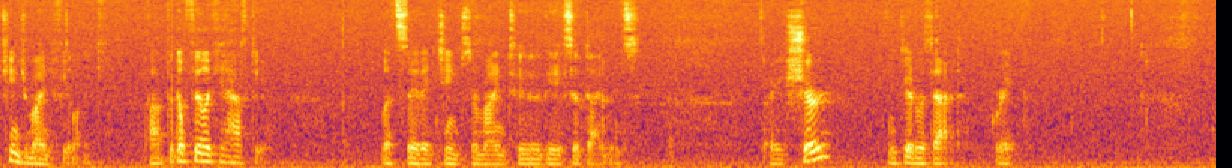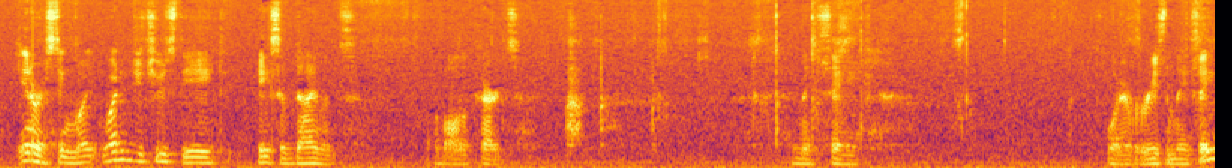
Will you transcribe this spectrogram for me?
change your mind if you like. Uh, but don't feel like you have to. Let's say they change their mind to the Ace of Diamonds. Are you sure? You're good with that. Great. Interesting. Why, why did you choose the Ace of Diamonds of all the cards? And they say, whatever reason they say.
